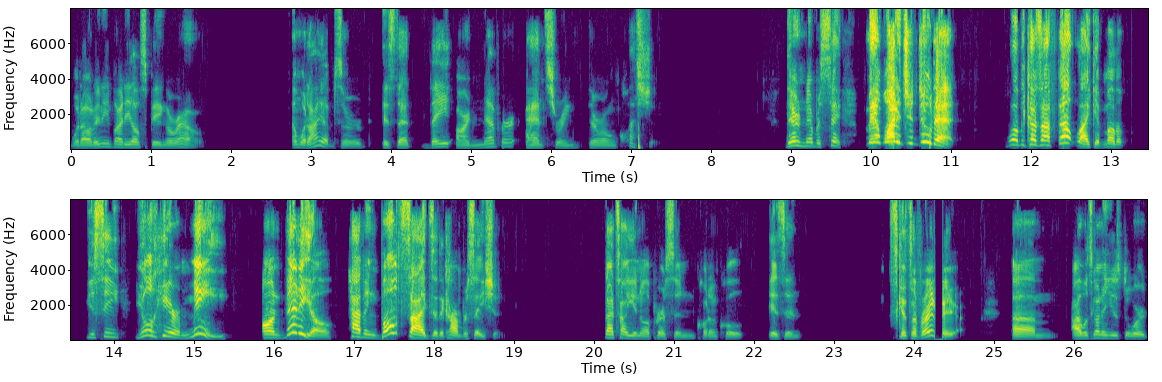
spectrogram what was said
without anybody else being around. And what I observed is that they are never answering their own question. They're never saying, Man, why did you do that? Well, because I felt like it, mother. You see, you'll hear me on video having both sides of the conversation. That's how you know a person, quote unquote, isn't schizophrenia. Um, I was going to use the word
